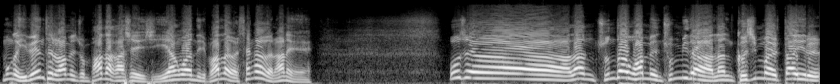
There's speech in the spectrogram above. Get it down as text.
뭔가 이벤트를 하면 좀 받아가셔야지. 이 양반들이 받아갈 생각을 하네. 보자. 난 준다고 하면 줍니다. 난 거짓말 따위를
